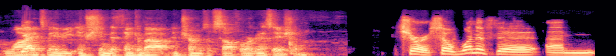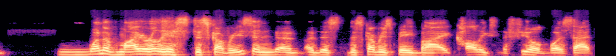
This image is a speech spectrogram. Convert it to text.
why yep. it's maybe interesting to think about in terms of self-organization? Sure. So one of the um, one of my earliest discoveries, and uh, uh, this discoveries made by colleagues in the field, was that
